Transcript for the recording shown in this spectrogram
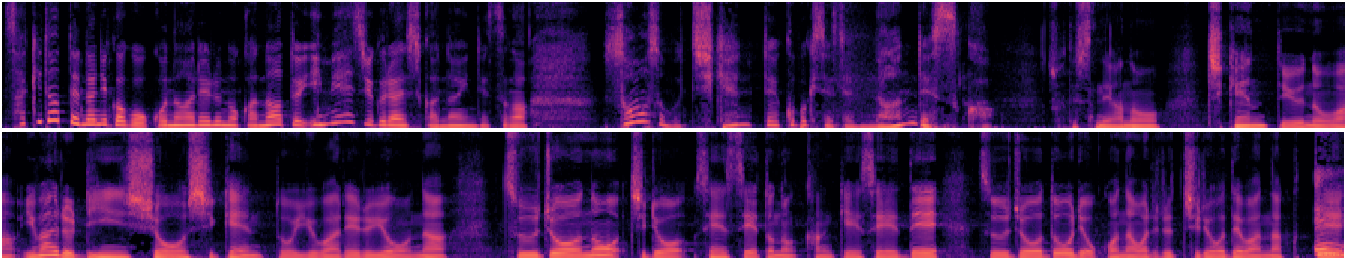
先立って何かが行われるのかなというイメージぐらいしかないんですがそもそも治験って小吹先生何ですか？そうですね。あの、治験っていうのは、いわゆる臨床試験と言われるような、通常の治療、先生との関係性で、通常通り行われる治療ではなくて、ええ、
